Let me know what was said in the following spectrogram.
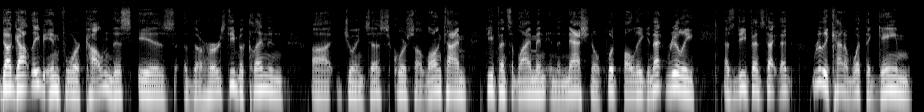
Doug Gottlieb in for Colin. This is the herd. Steve McLendon uh, joins us, of course, a longtime defensive lineman in the National Football League, and that really, as a defense, that, that really kind of what the game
